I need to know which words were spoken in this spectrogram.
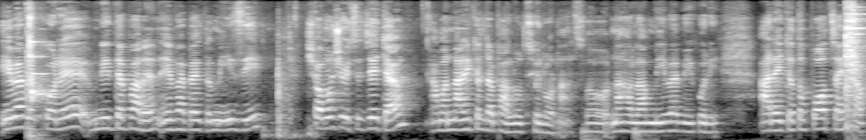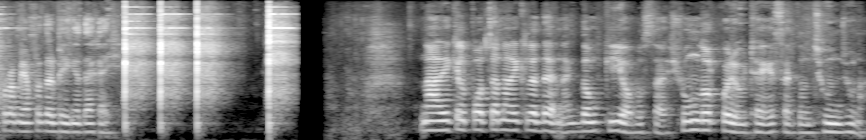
এভাবে করে নিতে পারেন এভাবে একদম ইজি সমস্যা হয়েছে যেটা আমার নারিকেলটা ভালো ছিল না সো না হলে আমি এভাবেই করি আর এটা তো পচাই তারপর আমি আপনাদের ভেঙে দেখাই নারিকেল পচা নারিকেলে দেন, একদম কি অবস্থায়? সুন্দর করে উঠে গেছে, একদম ঝুনঝুনা।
